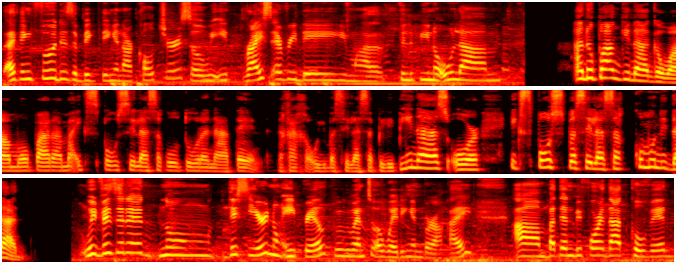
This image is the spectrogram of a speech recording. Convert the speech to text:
I think food is a big thing in our culture. So we eat rice every day, yung mga Filipino ulam. Ano pa ang ginagawa mo para ma-expose sila sa kultura natin? Nakakauwi ba sila sa Pilipinas or expose pa sila sa komunidad? We visited nung this year, nung April, we went to a wedding in Boracay. Um, but then before that, COVID,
